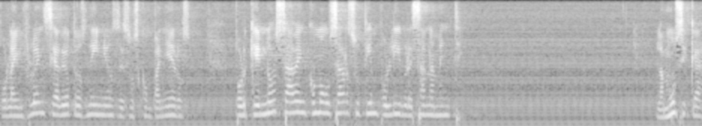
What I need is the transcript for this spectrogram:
por la influencia de otros niños, de sus compañeros? Porque no saben cómo usar su tiempo libre sanamente. La música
